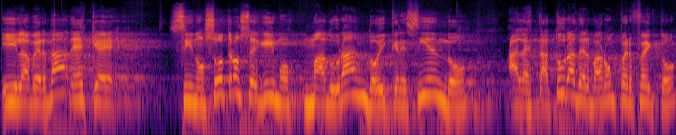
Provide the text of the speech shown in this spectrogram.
Y la verdad es que si nosotros seguimos madurando y creciendo a la estatura del varón perfecto,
